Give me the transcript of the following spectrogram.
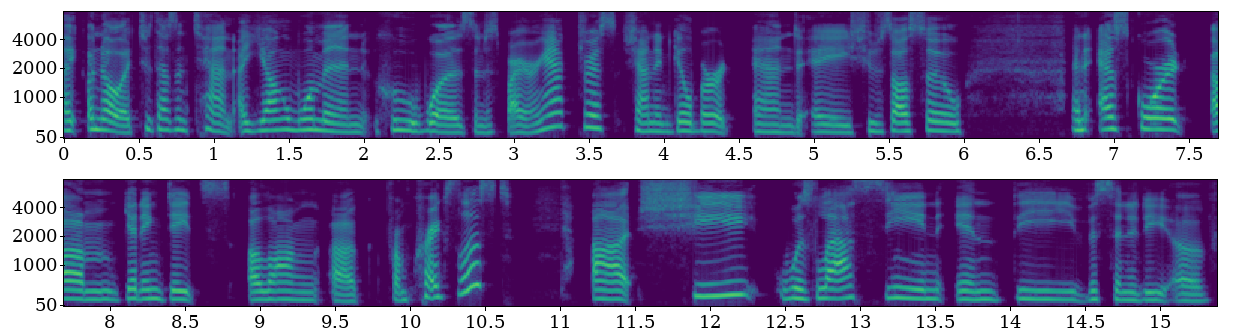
I, oh no, at 2010, a young woman who was an aspiring actress, Shannan Gilbert, and a she was also an escort, um, getting dates along uh, from Craigslist. Uh, she was last seen in the vicinity of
